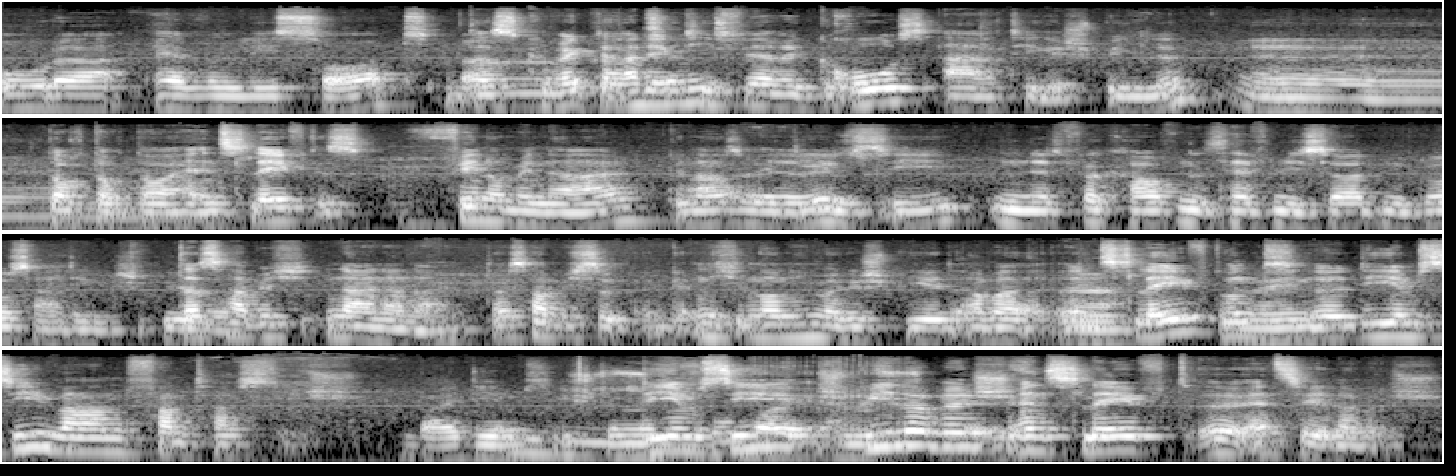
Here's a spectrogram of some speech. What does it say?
oder Heavenly Sword. Das ähm, korrekte Adjektiv sind. wäre großartige Spiele. Äh, Doch, doch, doch. Enslaved ist phänomenal, genauso wie Äh, DLC. Nicht verkaufen das Heavenly Sword ein großartiges Spiel. Das habe ich, nein, nein, nein, das habe ich so, nicht, noch nicht mal gespielt, aber Ja, Enslaved und äh, DMC waren fantastisch. Bei DMC stimme ich zu, bei DMC spielerisch, Enslaved- äh, erzählerisch.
